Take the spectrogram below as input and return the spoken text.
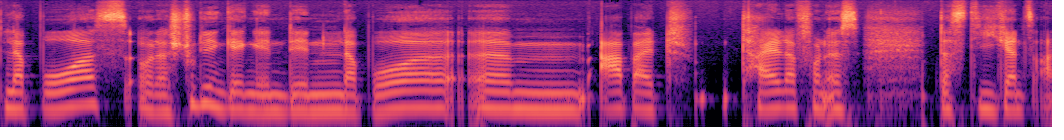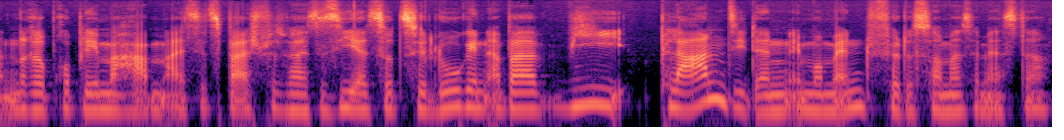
Labors oder Studiengänge, in denen Laborarbeit ähm, Teil davon ist, dass die ganz andere Probleme haben als jetzt beispielsweise Sie als Soziologin. Aber wie planen Sie denn im Moment für das Sommersemester?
